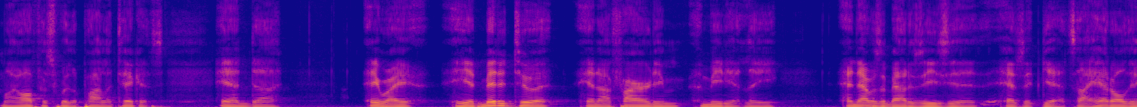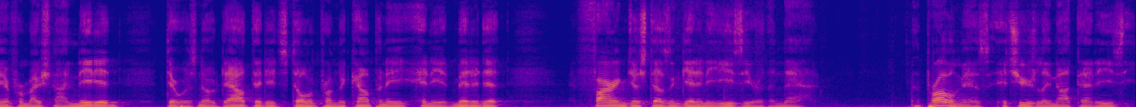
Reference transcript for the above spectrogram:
my office with a pile of tickets. And uh, anyway, he admitted to it, and I fired him immediately. And that was about as easy as it gets. I had all the information I needed. There was no doubt that he'd stolen from the company, and he admitted it. Firing just doesn't get any easier than that. The problem is, it's usually not that easy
